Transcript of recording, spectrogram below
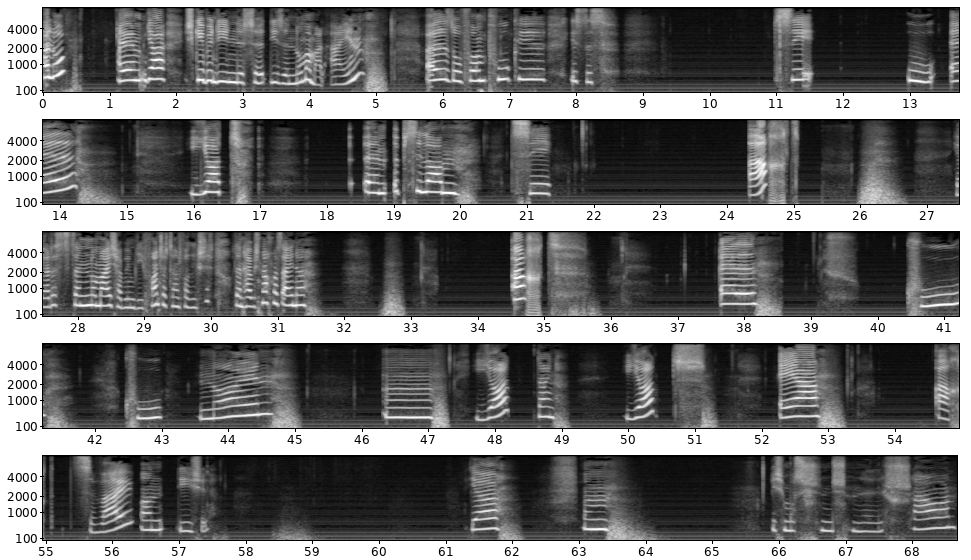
Hallo. Ähm, ja, ich gebe die, diese Nummer mal ein. Also vom Puki ist es C U L J ähm, Y C 8 ja, das ist dann normal. Ich habe ihm die Freundschaftsanfrage geschickt. Und dann habe ich noch was eine. Acht. L. Q. Q. Neun. Mm, J. Nein. J. R. Acht. Zwei und die ich. Ja. Ähm, ich muss schn schnell schauen.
